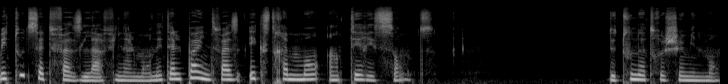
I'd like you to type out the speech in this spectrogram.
Mais toute cette phase-là, finalement, n'est-elle pas une phase extrêmement intéressante? De tout notre cheminement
